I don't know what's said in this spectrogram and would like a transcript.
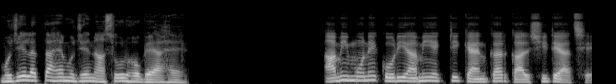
मुझे लगता है मुझे नासूर हो गया है আমি মনে করি আমি একটি ক্যানকার কালশিটে আছে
